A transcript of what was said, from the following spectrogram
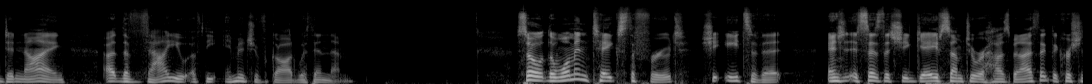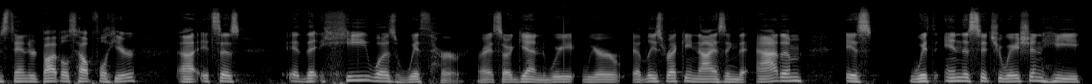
denying uh, the value of the image of God within them. So the woman takes the fruit, she eats of it, and it says that she gave some to her husband. I think the Christian Standard Bible is helpful here. Uh, it says eh, that he was with her, right? So again, we we're at least recognizing that Adam is within the situation. He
